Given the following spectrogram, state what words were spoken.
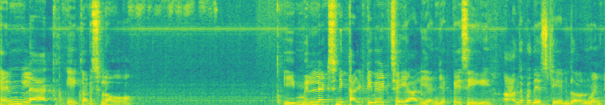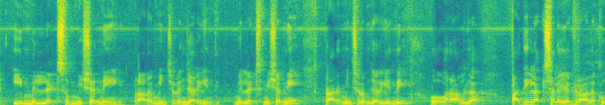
టెన్ ల్యాక్ ఏకర్స్లో ఈ మిల్లెట్స్ని కల్టివేట్ చేయాలి అని చెప్పేసి ఆంధ్రప్రదేశ్ స్టేట్ గవర్నమెంట్ ఈ మిల్లెట్స్ మిషన్ని ప్రారంభించడం జరిగింది. మిల్లెట్స్ మిషన్ని ప్రారంభించడం జరిగింది. ఓవరాల్గా పది లక్షల ఎకరాలకు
